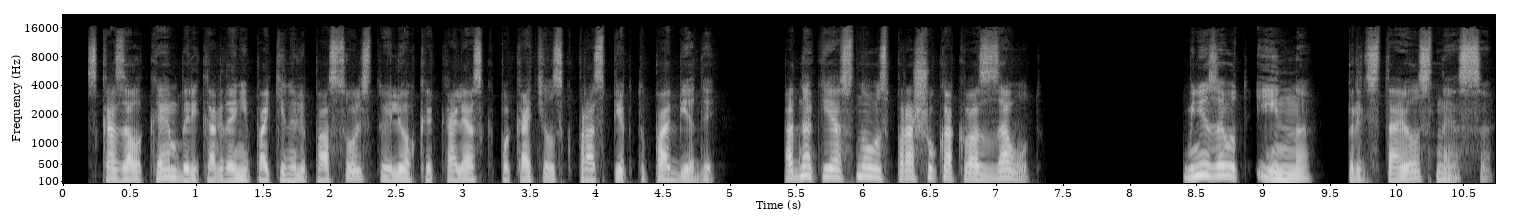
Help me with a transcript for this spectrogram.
— сказал Кэмбери, когда они покинули посольство, и легкая коляска покатилась к проспекту Победы. «Однако я снова спрошу, как вас зовут». «Меня зовут Инна», — представилась Несса.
